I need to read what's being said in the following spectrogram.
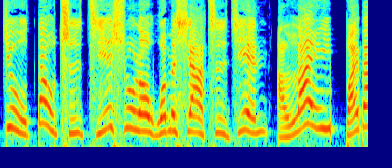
就到此结束了，我们下次见，阿赖，拜拜。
